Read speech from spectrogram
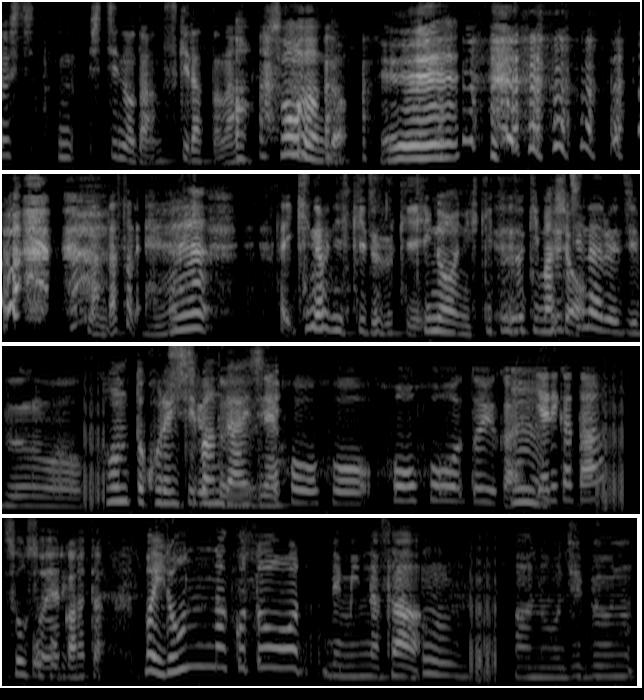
と七七の段好きだったな。あそうなんだ。へえ。なんだそれ。ね。はい昨日に引き続き。昨日に引き続きましょう。内なる自分を本当これ一番大事、ね方法方法というか、うん。やり方？そうそうやり方。まあいろんなことでみんなさ、うん。あの自分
